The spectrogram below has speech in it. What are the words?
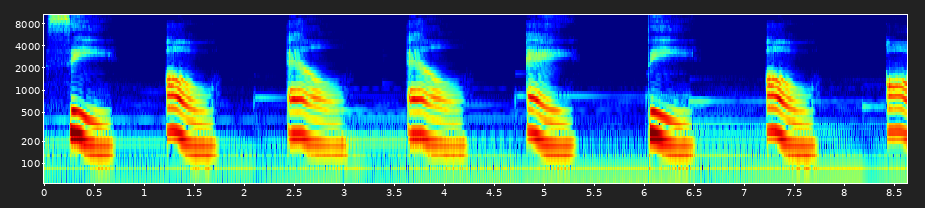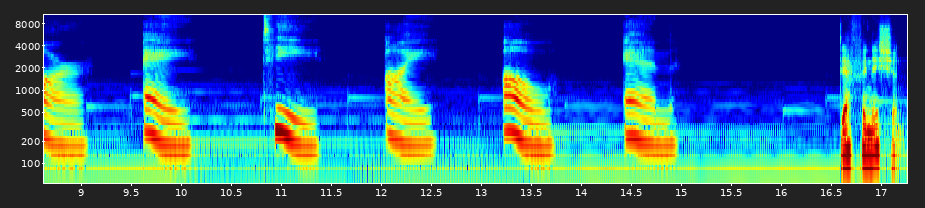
C O L L A B O R A T I O N Definition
